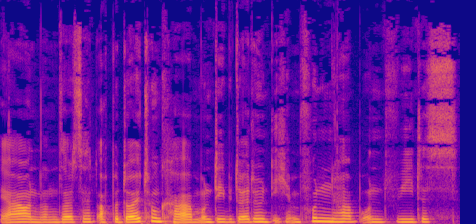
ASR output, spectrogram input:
Ja, und dann soll es halt auch Bedeutung haben und die Bedeutung, die ich empfunden habe und wie das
